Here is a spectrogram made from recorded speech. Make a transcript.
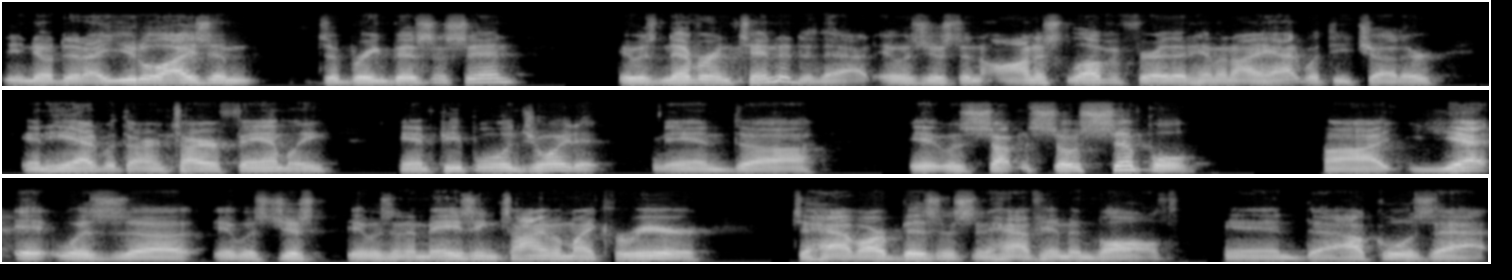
you know, did I utilize him to bring business in? It was never intended to that. It was just an honest love affair that him and I had with each other, and he had with our entire family, and people enjoyed it. And uh, it was something so simple, uh, yet it was uh, it was just it was an amazing time in my career to have our business and have him involved. And uh, how cool is that?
